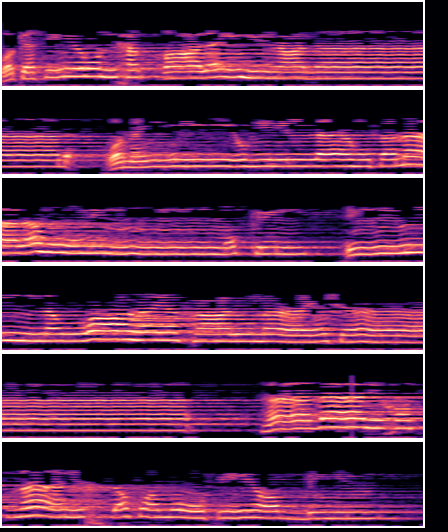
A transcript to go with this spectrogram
وكثير حق عليه العذاب. ومن يهن الله فما له من مكرم. إن الله يفعل ما يشاء. هذان خصمان اختصموا في ربهم.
